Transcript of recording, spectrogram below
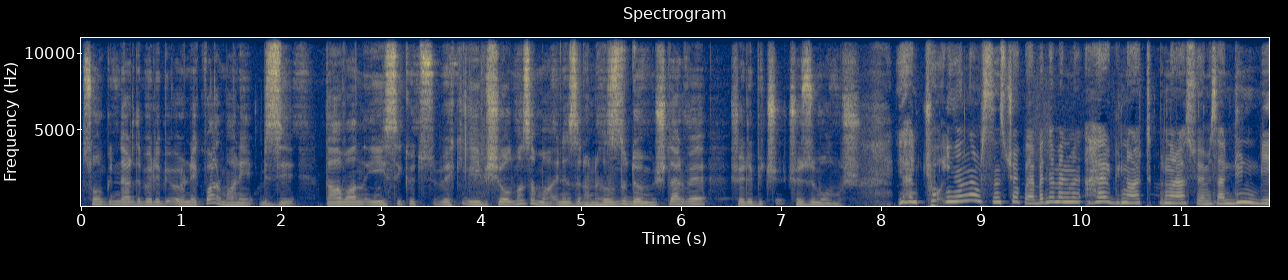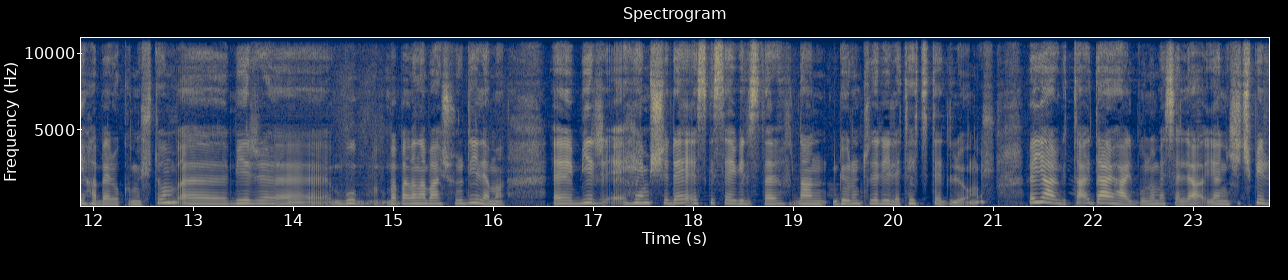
son günlerde böyle bir örnek var mı? Hani bizi davanın iyisi kötüsü belki iyi bir şey olmaz ama en azından hani hızlı dönmüşler ve şöyle bir çözüm olmuş. Yani çok inanır mısınız çok var. Ben hemen hemen her gün artık bunları rastlıyorum. Mesela dün bir haber okumuştum. Ee, bir e, bu bana başvuru değil ama e, bir hemşire eski sevgilisi tarafından görüntüleriyle tehdit ediliyormuş ve Yargıtay derhal bunu mesela yani hiçbir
